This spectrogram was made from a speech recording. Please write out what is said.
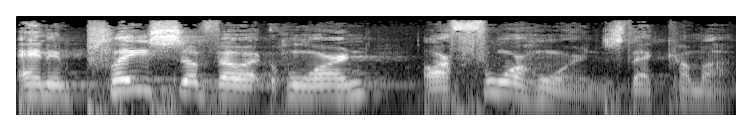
And in place of that horn are four horns that come up.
